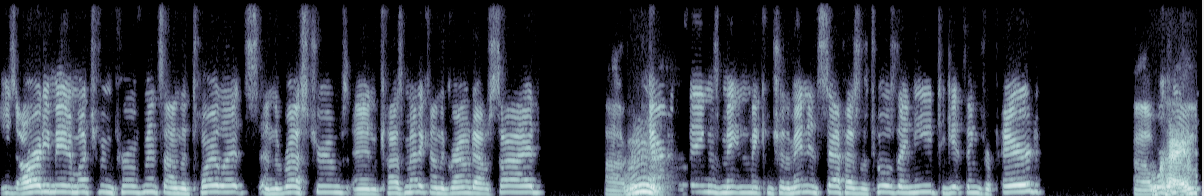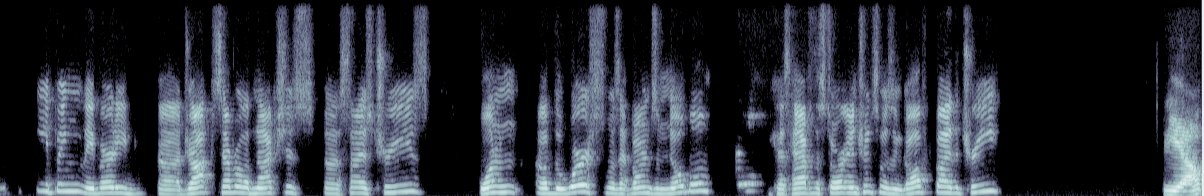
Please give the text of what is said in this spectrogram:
He's already made a bunch of improvements on the toilets and the restrooms and cosmetic on the ground outside. Uh, repairing things, making making sure the maintenance staff has the tools they need to get things repaired. Uh, Okay. keeping. They've already uh, dropped several obnoxious uh, sized trees. One of the worst was at Barnes and Noble because half of the store entrance was engulfed by the tree. yeah,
